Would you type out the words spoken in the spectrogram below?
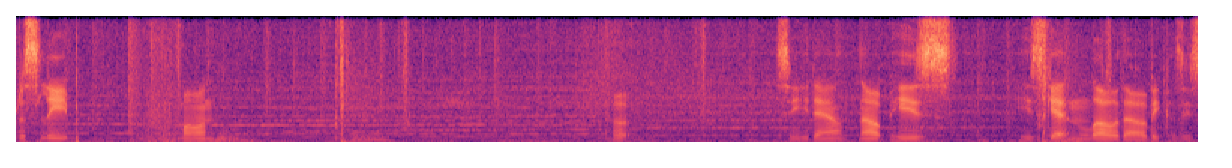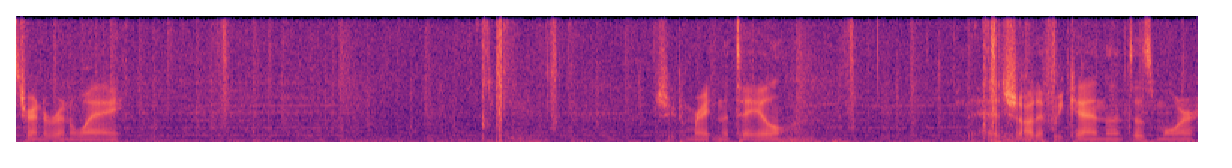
To sleep. Come on. Oh. Is he down? Nope, he's he's getting low though because he's trying to run away. Shoot him right in the tail. Get a headshot if we can, that does more.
